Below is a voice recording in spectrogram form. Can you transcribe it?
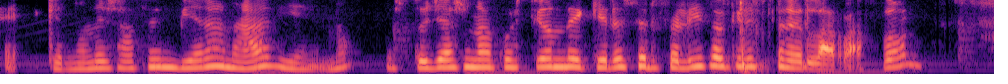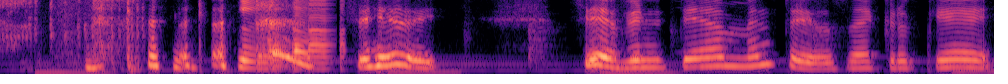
eh, que no les hacen bien a nadie, ¿no? Esto ya es una cuestión de quieres ser feliz o quieres tener la razón. sí, sí, definitivamente. O sea, creo que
